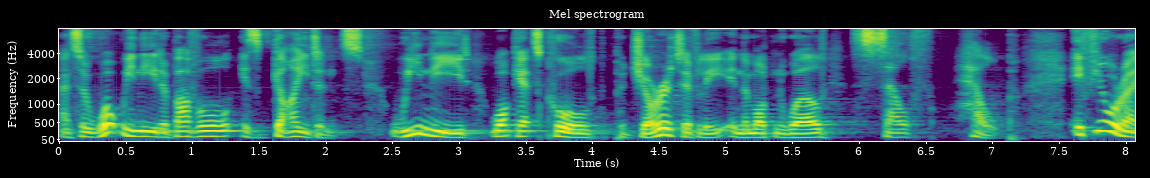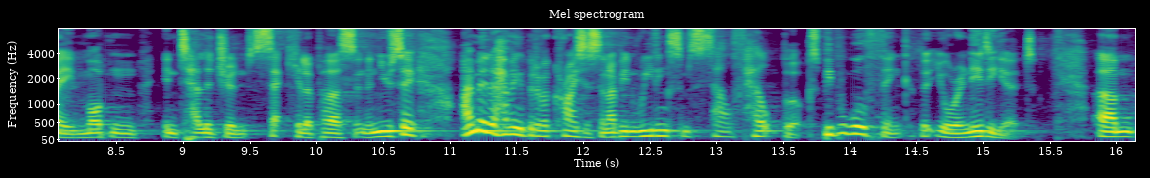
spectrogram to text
And so, what we need above all is guidance. We need what gets called, pejoratively in the modern world, self help. If you're a modern, intelligent, secular person and you say, I'm having a bit of a crisis and I've been reading some self help books, people will think that you're an idiot. Um,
